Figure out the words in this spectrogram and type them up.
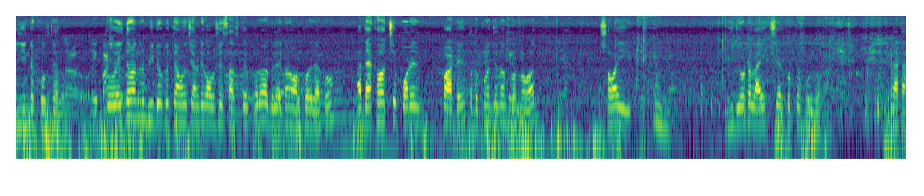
ইঞ্জিনটা খুলতে হলো। তো এই ধরনের ভিডিও পেতে আমাদের চ্যানেলটিকে অবশ্যই সাবস্ক্রাইব করো আর বেলাইকন অল করে রাখো। আর দেখা হচ্ছে পরের পার্টে ততক্ষণের জন্য ধন্যবাদ। সবাই হুম, ভিডিওটা লাইক শেয়ার করতে ভুলবো না। টাটা।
